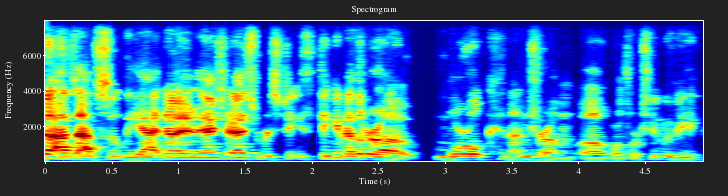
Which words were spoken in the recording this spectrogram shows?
No, absolutely, yeah. No, and actually, I we're thinking another uh, moral conundrum uh, World War II movie,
